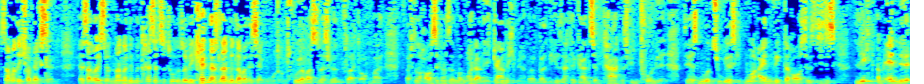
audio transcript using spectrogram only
Das soll man nicht verwechseln. Es hat euch mit mangelndem Interesse zu tun. Also wir kennen das Land mittlerweile sehr gut. Und früher warst du, dass wir vielleicht auch mal öfter noch rausgegangen sind, aber heute eigentlich gar nicht mehr. Weil, weil, wie gesagt, der ganze Tag ist wie ein Tunnel. Der ist nur zuge es gibt nur einen Weg daraus. Das ist dieses Licht am Ende.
